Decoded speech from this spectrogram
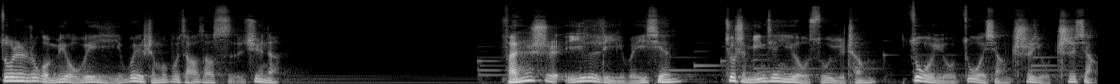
做人如果没有威仪，为什么不早早死去呢？凡事以礼为先，就是民间也有俗语称：坐有坐相，吃有吃相。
